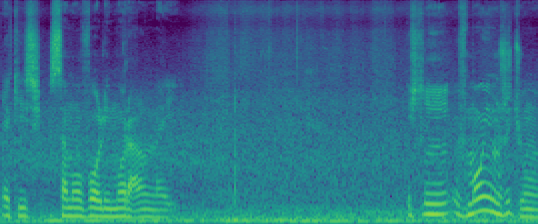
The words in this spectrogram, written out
jakiejś samowoli moralnej. Jeśli w moim życiu e,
